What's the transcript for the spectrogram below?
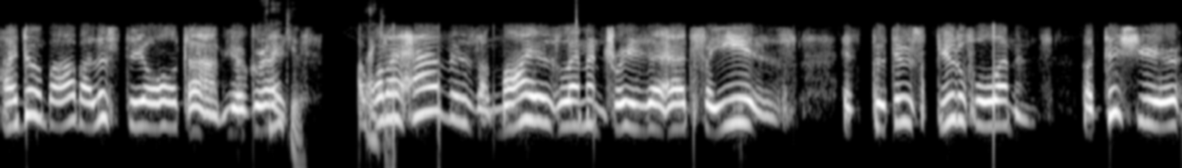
How you doing, Bob? I listen to you all the time. You're great. Thank you. Uh, Thank what you. I have is a Myers lemon tree that I had for years. It produced beautiful lemons. But this year,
